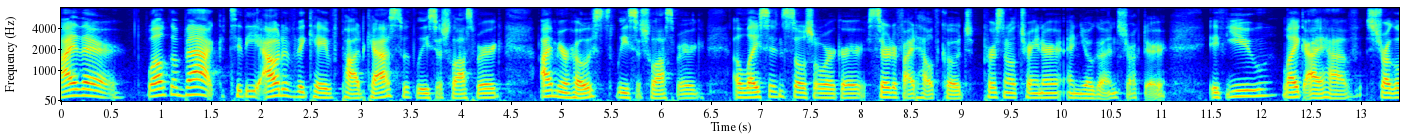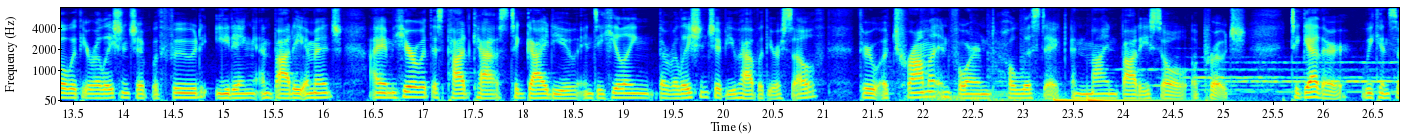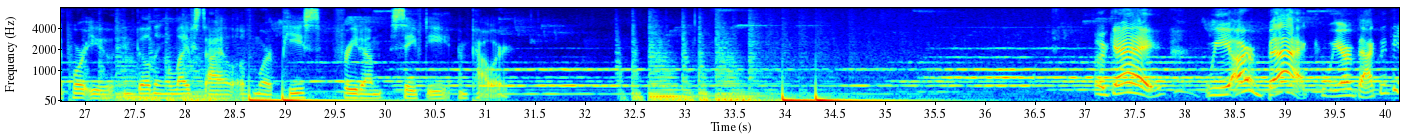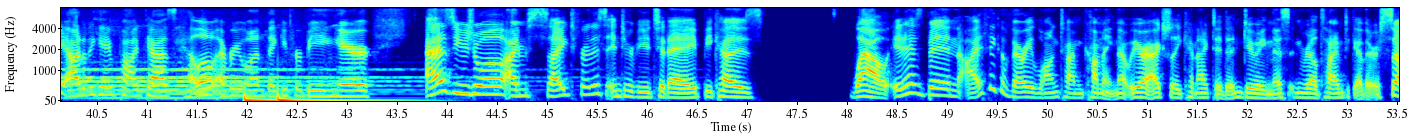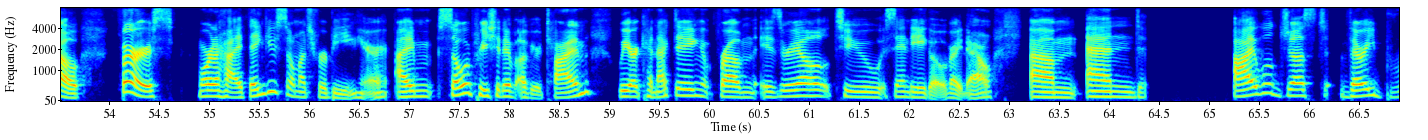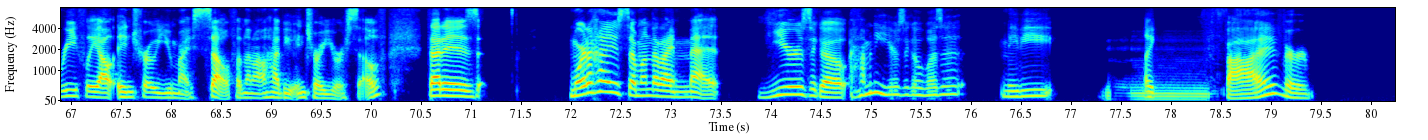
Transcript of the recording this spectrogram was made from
Hi there. Welcome back to the Out of the Cave podcast with Lisa Schlosberg. I'm your host, Lisa Schlosberg, a licensed social worker, certified health coach, personal trainer, and yoga instructor. If you, like I have, struggle with your relationship with food, eating, and body image, I am here with this podcast to guide you into healing the relationship you have with yourself through a trauma informed, holistic, and mind body soul approach. Together, we can support you in building a lifestyle of more peace, freedom, safety, and power. Okay. We are back. We are back with the Out of the Cave podcast. Hello, everyone. Thank you for being here. As usual, I'm psyched for this interview today because, wow, it has been, I think, a very long time coming that we are actually connected and doing this in real time together. So, first, Mordechai, thank you so much for being here. I'm so appreciative of your time. We are connecting from Israel to San Diego right now. Um, and I will just very briefly, I'll intro you myself and then I'll have you intro yourself. That is, Mordechai is someone that I met years ago. How many years ago was it? Maybe like Mm, five or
